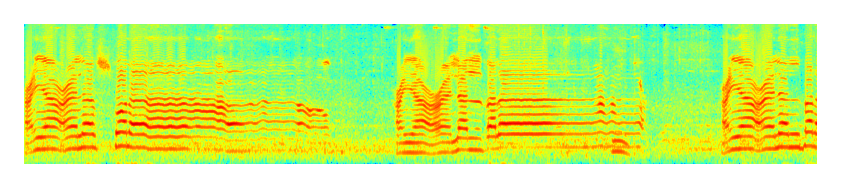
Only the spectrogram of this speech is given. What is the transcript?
حي على الصلاة. حي على الفلاح حي على الفلاح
